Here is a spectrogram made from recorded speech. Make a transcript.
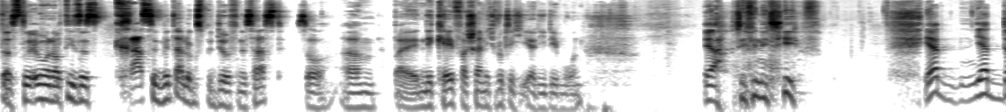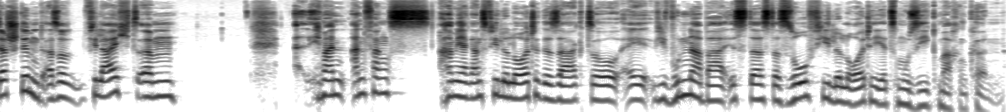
dass du immer noch dieses krasse Mitteilungsbedürfnis hast. So ähm, bei Nick Cave wahrscheinlich wirklich eher die Dämonen. Ja, definitiv. Ja, ja, das stimmt. Also vielleicht, ähm, ich meine, anfangs haben ja ganz viele Leute gesagt, so, ey, wie wunderbar ist das, dass so viele Leute jetzt Musik machen können.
